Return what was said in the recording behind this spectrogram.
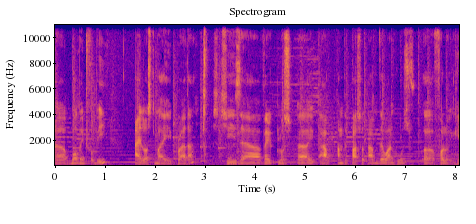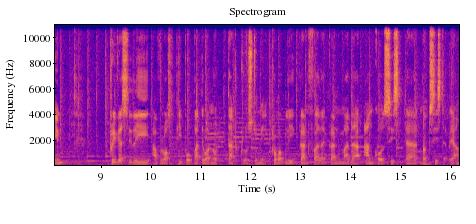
uh, moment for me. I lost my brother. He's uh, very close. Uh, I'm- the person. I'm the one who's uh, following him. Previously, I've lost people, but they were not that close to me. Probably grandfather, grandmother, uncle, sister, uh, not sister, yeah.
